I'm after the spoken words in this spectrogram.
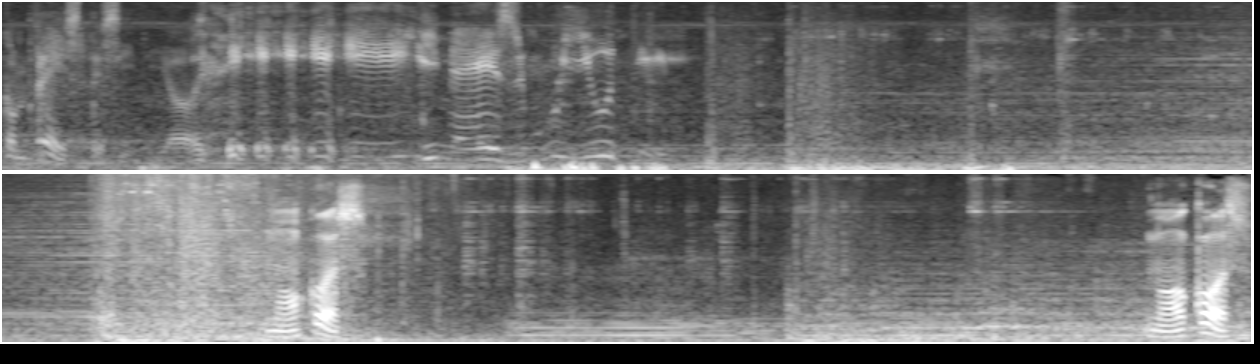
Compré este sitio. y me es muy útil. Mocos. Mocos.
